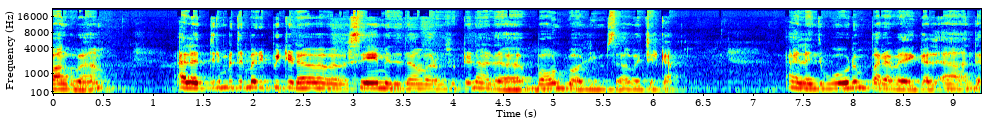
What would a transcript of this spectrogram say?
வாங்குவேன். அதில் திரும்ப திரும்ப ரிப்பீட்டடாக சேம் இது தான் வரும்னு சொல்லிட்டு நான் அதை பவுண்ட் வால்யூம்ஸாக வச்சுருக்கேன். அதில் இந்த ஓடும் பறவைகள் அந்த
